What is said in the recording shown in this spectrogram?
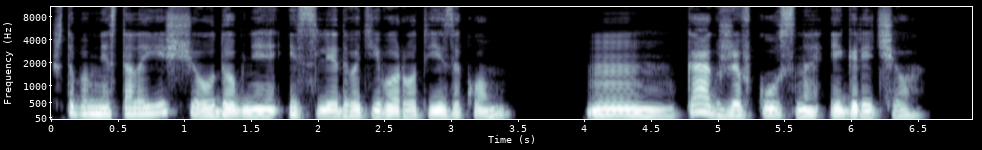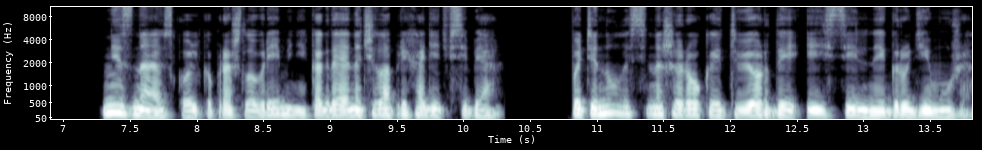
чтобы мне стало еще удобнее исследовать его рот языком. Ммм, как же вкусно и горячо. Не знаю, сколько прошло времени, когда я начала приходить в себя. Потянулась на широкой, твердой и сильной груди мужа.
